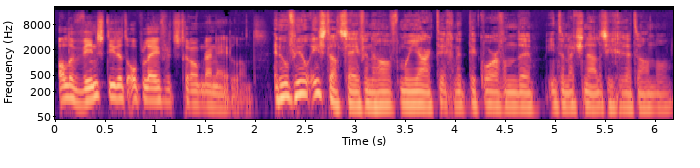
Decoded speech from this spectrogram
Alle winst die dat oplevert stroomt naar Nederland. En hoeveel is dat 7,5 miljard tegen het decor van de internationale sigarettenhandel?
